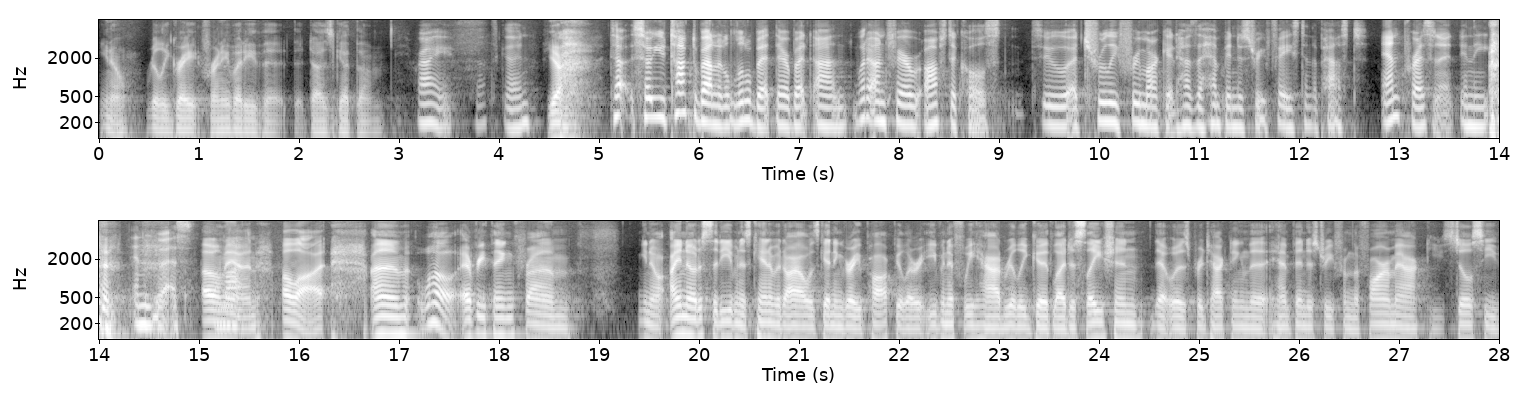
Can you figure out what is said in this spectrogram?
you know, really great for anybody that, that does get them. Right. That's good. Yeah. So you talked about it a little bit there, but um, what unfair obstacles to a truly free market has the hemp industry faced in the past and present in the in, in the U.S.? oh a man, lot. a lot. Um, well, everything from you know, I noticed that even as cannabidiol was getting very popular, even if we had really good legislation that was protecting the hemp industry from the Farm Act, you still see,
